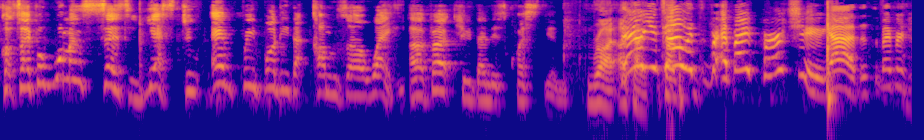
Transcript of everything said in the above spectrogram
'Cause- So if a woman says yes to everybody that comes her way, her virtue then is questioned. Right. Okay. There you So- go. It's v- about virtue. Yeah, it's about virtue.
